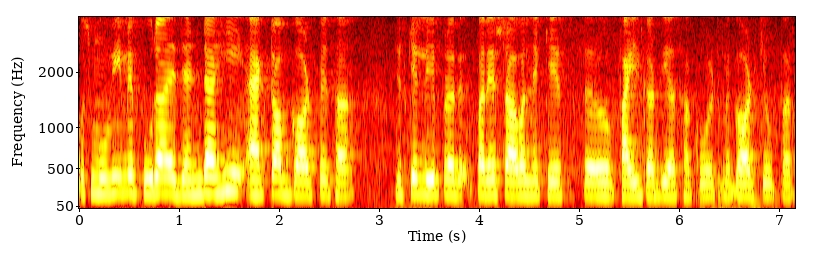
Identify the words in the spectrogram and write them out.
उस मूवी में पूरा एजेंडा ही एक्ट ऑफ़ गॉड पे था जिसके लिए परेश रावल ने केस फ़ाइल कर दिया था कोर्ट में गॉड के ऊपर।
